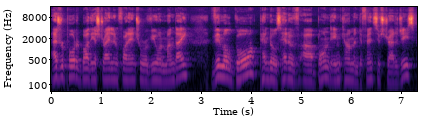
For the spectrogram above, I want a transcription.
As reported by the Australian Financial Review on Monday, Vimal Gor, Pendal's head of uh, bond income and defensive strategies,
